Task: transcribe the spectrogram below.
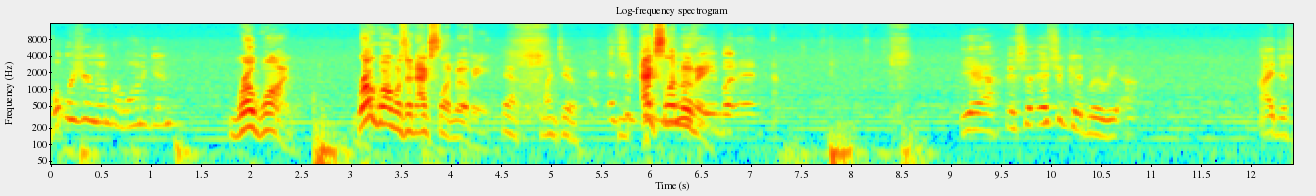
What was your number one again? Rogue One. Rogue One was an excellent movie. Yeah, mine too. It's an good Excellent movie. but it, yeah, it's a it's a good movie. I, I just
